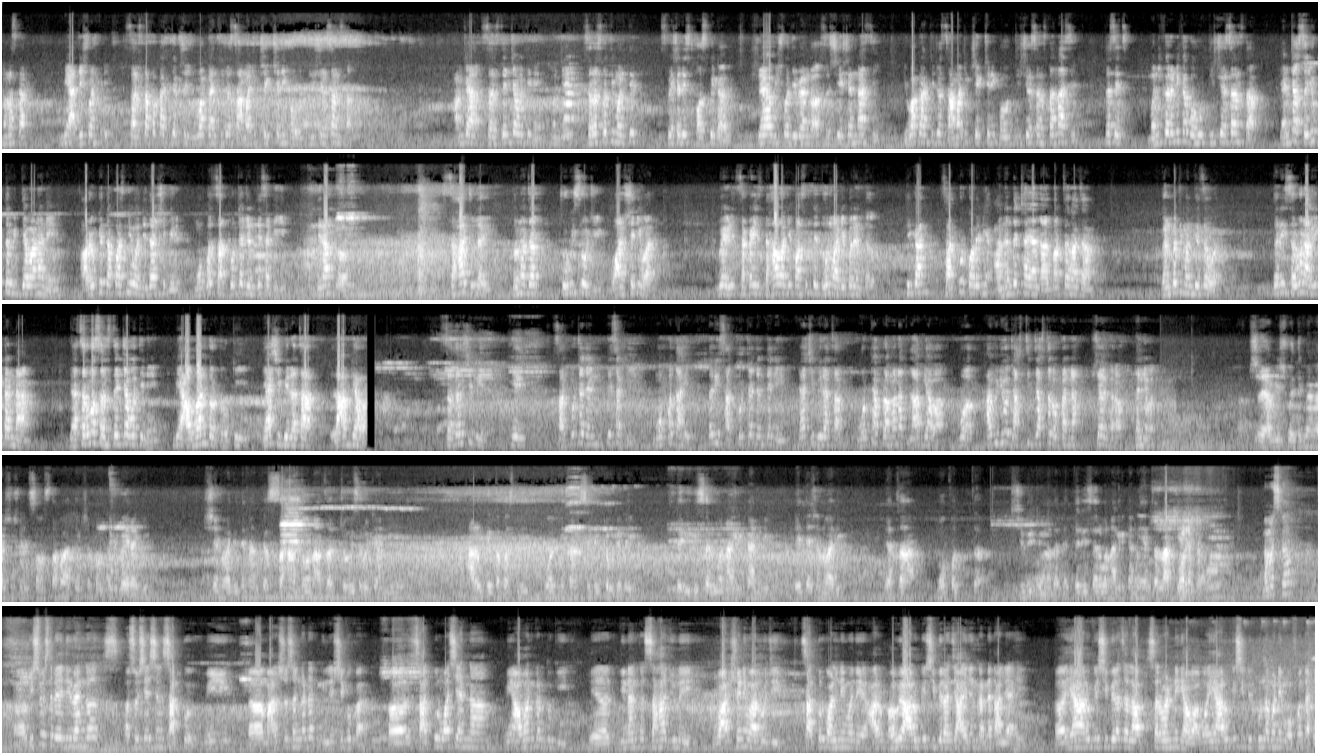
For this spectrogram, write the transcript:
नमस्कार. मी आदेश वानखेडे संस्थापक अध्यक्ष युवा क्रांतीच्या सामाजिक शैक्षणिक व उद्देशीय संस्था. आमच्या संस्थेच्या वतीने म्हणजे Saraswati multi specialist hospital Shreya Vishwa Divyang association Nashik युवा क्रांतीच्या सामाजिक शैक्षणिक बहुउद्देशीय संस्था नाशिक तसेच मणिकर्णिका बहुउद्देशीय संस्था यांच्या संयुक्त विद्यमानाने आरोग्य तपासणी व निदान शिबिर मोफत सातपूरच्या जनतेसाठी दिनांक सहा जुलै दोन हजार चोवीस रोजी वार शनिवार वेळ सकाळी दहा वाजेपासून ते दोन वाजेपर्यंत ठिकाण सातपूर कॉलनी आनंद छाया लालबागचा राजा गणपती मंदिरजवळ तरी सर्व नागरिकांना या सर्व संस्थेच्या वतीने मी आव्हान करतो की या शिबिराचा लाभ घ्यावा. सदर शिबिर हे सातपूरच्या जनतेसाठी मोफत आहे तरी सातपूरच्या जनतेने या शिबिराचा मोठ्या प्रमाणात लाभ घ्यावा व हा व्हिडिओ जास्तीत जास्त लोकांना शेअर करावा. धन्यवाद. श्रेया विश्व दिव्यांग शिक्षण संस्था अध्यक्ष पंकज बैरागी. शनिवारी दिनांक सहा दोन हजार चोवीस रोजी आम्ही आरोग्य तपासणी व निदान शिबिर ठेवलेलं आहे. तरी सर्व नागरिकांनी येत्या शनिवारी याचा मोफत शिबिर ठेवण्यात आले तरी सर्व नागरिकांनी याचा लाभ घ्यावा नमस्कार. विश्वस्तरीय दिव्यांग असोसिएशन सातपूर. मी महाराष्ट्र संघटक निलेश शेकोकार. सातपूरवासियांना मी आवाहन करतो की दिनांक सहा जुलै वार शनिवार रोजी सातपूर कॉलनीमध्ये आरो भव्य आरोग्य शिबिराचे आयोजन करण्यात आले आहे. ह्या आरोग्य शिबिराचा लाभ सर्वांनी घ्यावा व हे आरोग्य शिबिर पूर्णपणे मोफत आहे.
